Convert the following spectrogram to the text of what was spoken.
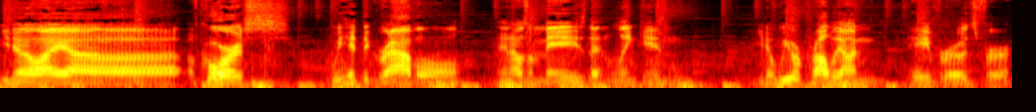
you know, I, uh, of course, we hit the gravel and I was amazed that in Lincoln, you know, we were probably on paved roads for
